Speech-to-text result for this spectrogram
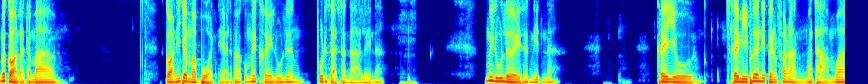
เมื่อก่อนอาตมา ก่อนที่จะมาบวชเนี่ยอาตมาก็ไม่เคยรู้เรื่องพุทธศาสนาเลยนะ ไม่รู้เลยสักนิดนะ เคยอยู่ เคยมีเพื่อนที่เป็นฝรั่งมาถามว่า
